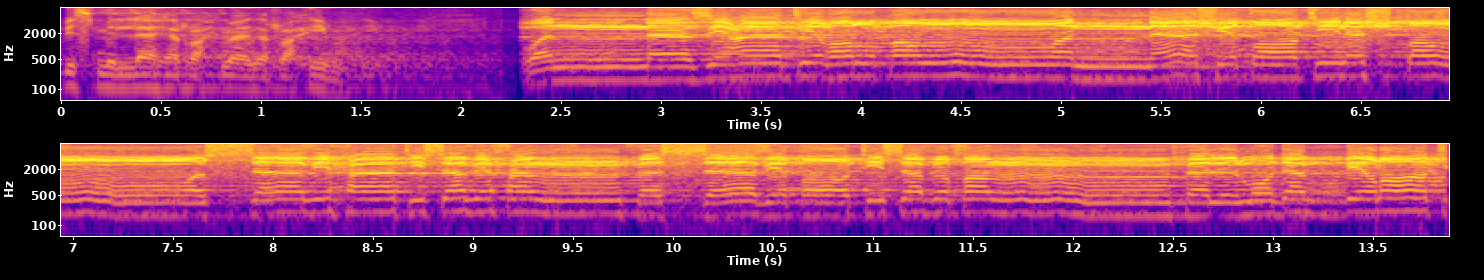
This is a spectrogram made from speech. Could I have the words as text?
بسم الله الرحمن الرحيم. والنازعات غرقا والناشطات نشطا والسابحات سبحا فالسابقات سبقا فالمدبرات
